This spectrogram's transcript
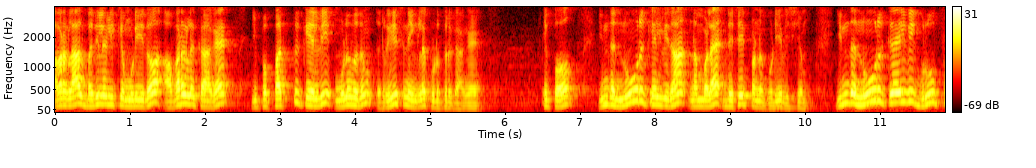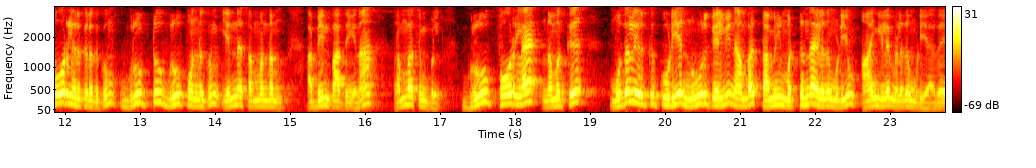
அவர்களால் பதிலளிக்க முடியுதோ அவர்களுக்காக இப்போ பத்து கேள்வி முழுவதும் ரீசனிங்கில் கொடுத்துருக்காங்க. இப்போது இந்த நூறு கேள்வி தான் நம்மளை டிசைட் பண்ணக்கூடிய விஷயம். இந்த நூறு கேள்வி குரூப் ஃபோரில் இருக்கிறதுக்கும் குரூப் டூ குரூப் ஒன்றுக்கும் என்ன சம்பந்தம் அப்படின்னு பார்த்தீங்கன்னா ரொம்ப சிம்பிள் குரூப் ஃபோரில் நமக்கு முதல் இருக்கக்கூடிய நூறு கேள்வி நாம் தமிழ் மட்டும்தான் எழுத முடியும் ஆங்கிலம் எழுத முடியாது.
